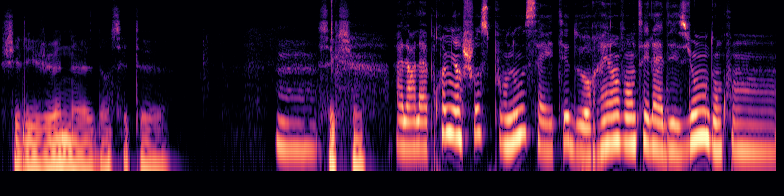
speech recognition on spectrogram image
chez les jeunes euh, dans cette hmm. section? Alors la première chose pour nous, ça a été de réinventer l'adhésion. Donc on,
